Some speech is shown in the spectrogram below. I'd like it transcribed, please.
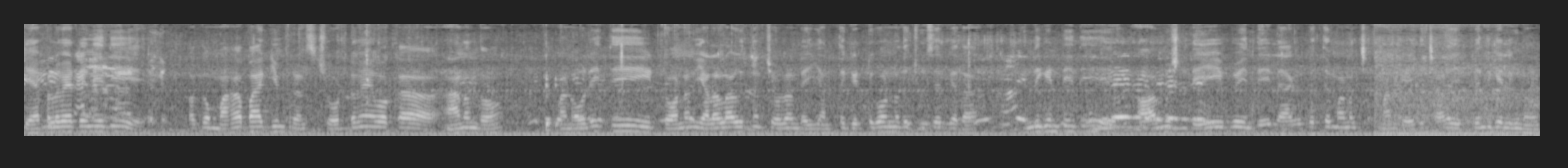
చేపల వేట అనేది ఒక మహాభాగ్యం ఫ్రెండ్స్ చూడడమే ఒక ఆనందం. మన వాడైతే ఈ టోనల్ ఎలా లాగుతుందో చూడండి. ఎంత గట్టిగా ఉన్నదో చూసారు కదా. ఎందుకంటే ఇది ఆల్మోస్ట్ డే అయిపోయింది. లేకపోతే మనం మనకైతే చాలా ఇబ్బంది కలిగినాం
